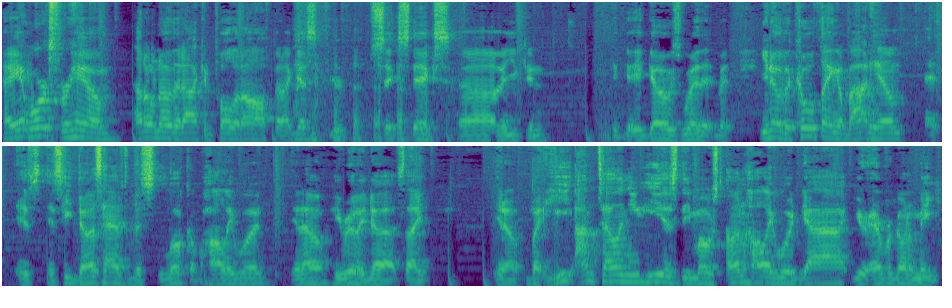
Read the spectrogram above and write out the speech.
hey, it works for him. I don't know that I could pull it off, but I guess if you're six six, uh, you can. It, it, goes with it. But you know, the cool thing about him is is he does have this look of Hollywood. You know, he really does. Like, you know, but he, I'm telling you, he is the most un-Hollywood guy you're ever going to meet.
